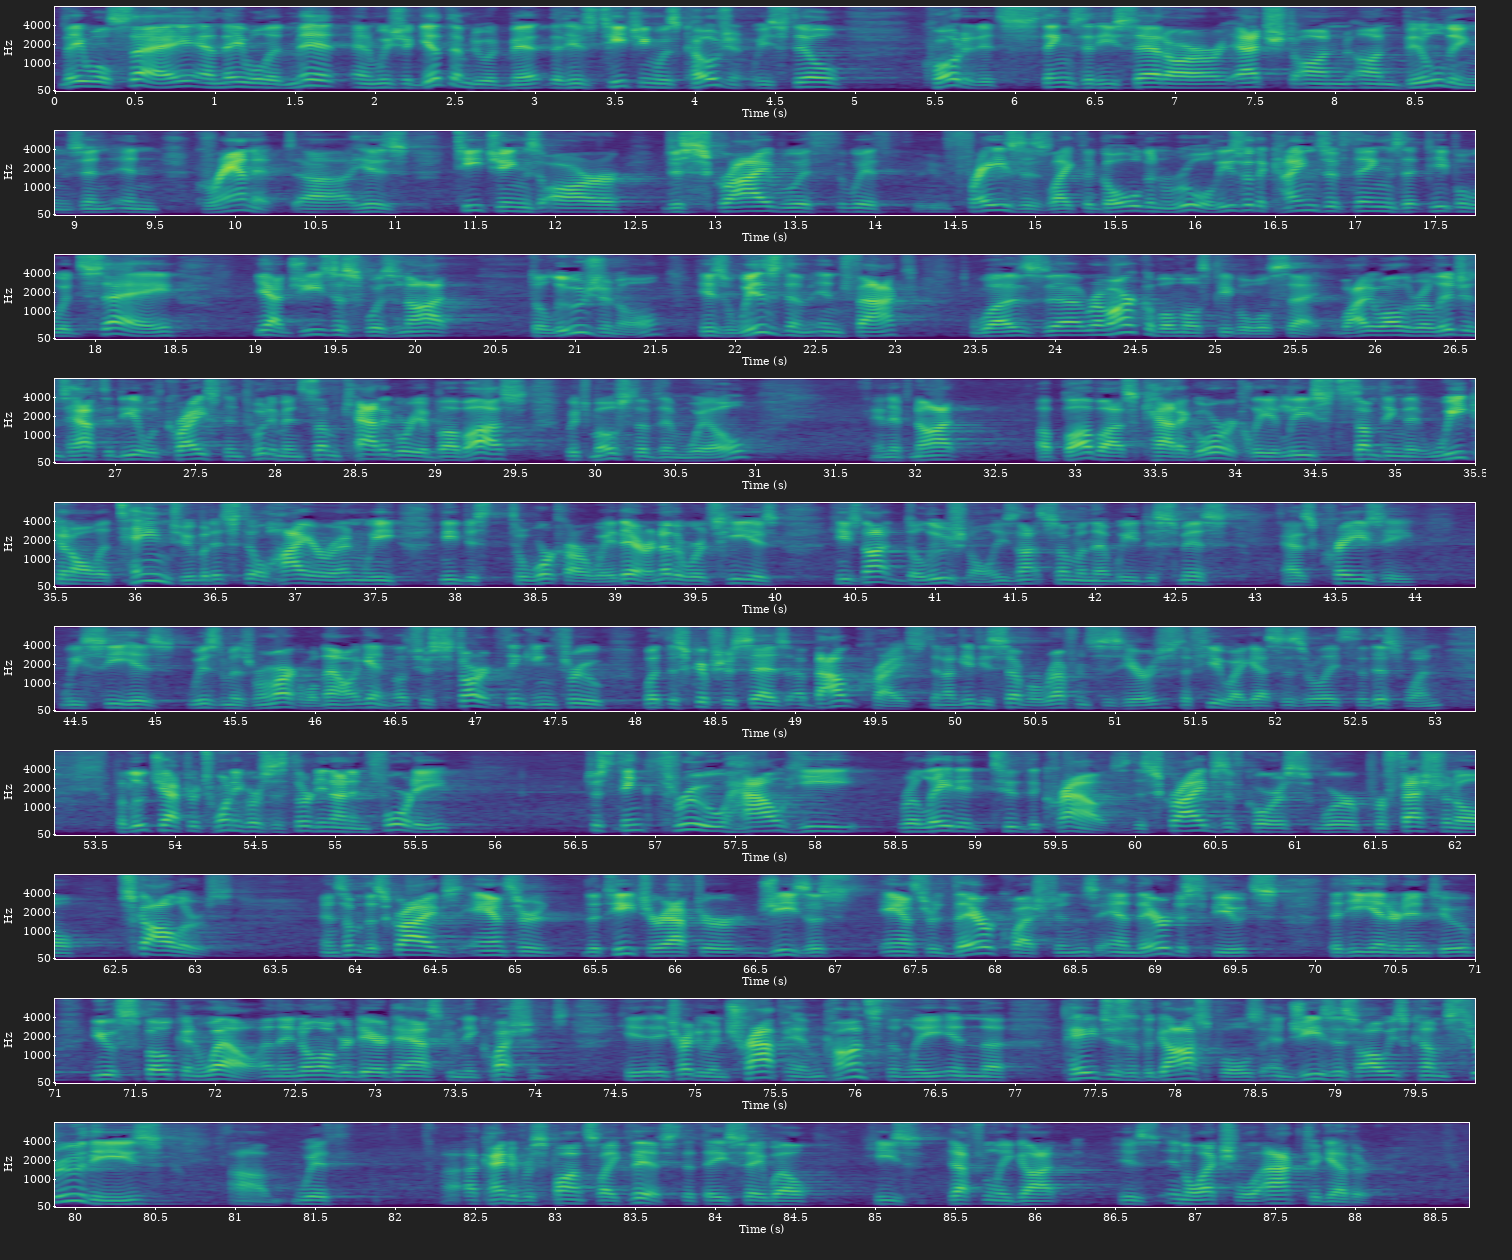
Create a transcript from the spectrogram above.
They will say and they will admit, and we should get them to admit, that his teaching was cogent. We still quote it. It's things that he said are etched on, on buildings and, and granite. Uh, his teachings are described with, with phrases like the golden rule. These are the kinds of things that people would say yeah, Jesus was not delusional. His wisdom, in fact, was uh, remarkable, most people will say. Why do all the religions have to deal with Christ and put him in some category above us, which most of them will? And if not above us categorically, at least something that we can all attain to, but it's still higher and we need to, to work our way there. In other words, he is, he's not delusional. He's not someone that we dismiss as crazy we see his wisdom is remarkable. Now, again, let's just start thinking through what the scripture says about Christ. And I'll give you several references here, just a few, I guess, as it relates to this one. But Luke chapter 20, verses 39 and 40, just think through how he related to the crowds. The scribes, of course, were professional scholars. And some of the scribes answered the teacher after Jesus answered their questions and their disputes that he entered into. You have spoken well. And they no longer dared to ask him any questions. He, they tried to entrap him constantly in the pages of the Gospels, and Jesus always comes through these um, with a kind of response like this that they say, well, he's definitely got his intellectual act together.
